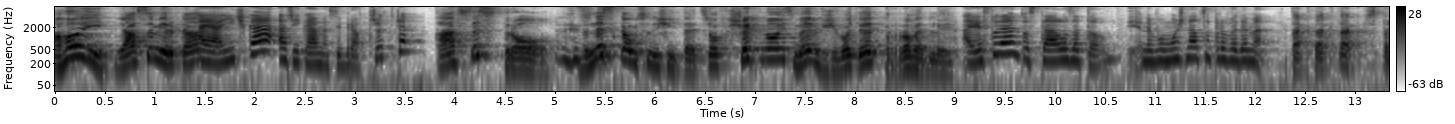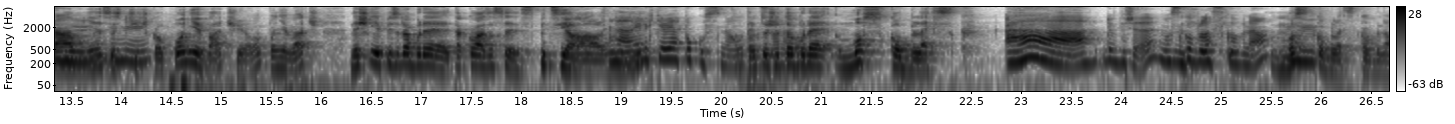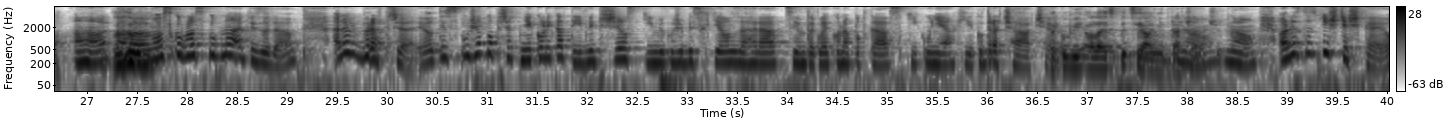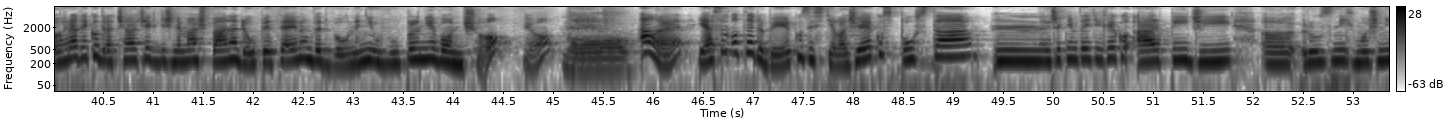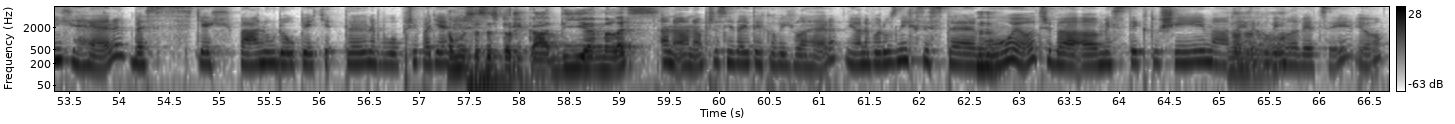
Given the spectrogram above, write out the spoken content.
Ahoj, já jsem Jirka. A Janička a říkáme si bratře tře. A sestro, dneska uslyšíte, co všechno jsme v životě provedli. A jestli nám to stálo za to, nebo možná co provedeme. Tak, tak, tak, správně, mm, sestřičko, mm. poněvadž, jo, poněvadž dnešní epizoda bude taková zase speciální. Aha, já bych chtěla pokusnout. Protože to bude Moskoblesk. A, ah, dobře, Moskobleskovna. Moskobleskovna. Aha, aha Moskobleskovna epizoda. Ano, bratře, jo, ty jsi už jako před několika týdny přišel s tím, jako že bys chtěl zahrát si jen takhle jako na podcastíku nějaký jako dračáček. Takový ale speciální dračáček. No, no. A on je to totiž těžké, jo, hrát jako dračáček, když nemáš pána doupěte a jenom ve dvou, není úplně vončo, jo? No. Ale já jsem od té doby jako zjistila, že jako spousta, mm, řekněme tady těch jako RPG, uh, různých možných her bez těch pánů doupěte, nebo v případě... Tomu se se to říká DMless. Ano, ano, přesně tady takovýchhle her, jo, nebo různých systémů, mm-hmm. jo, třeba uh, Mystic tuším a tady no, no, takovéhle no. věci, jo, uh,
